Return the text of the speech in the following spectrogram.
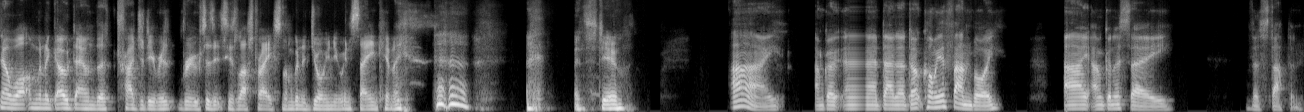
you know what? I'm going to go down the tragedy route as it's his last race, and I'm going to join you in saying Kimi. and Stu. I am going. Uh, Dada, don't call me a fanboy. I am going to say Verstappen.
